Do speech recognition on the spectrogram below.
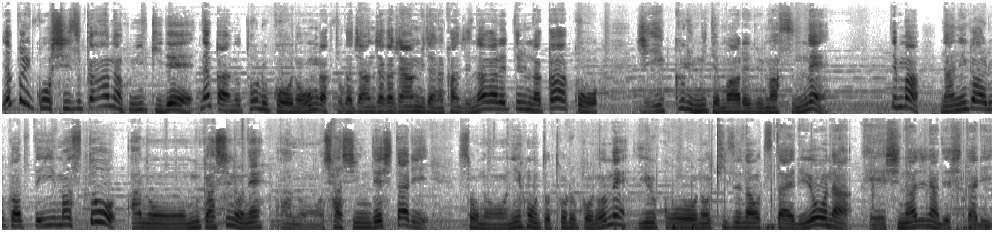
やっぱりこう静かな雰囲気で、なんかあのトルコの音楽とかじゃんじゃかじゃんみたいな感じで流れてる中、こう、じっくり見て回れますね。で、まあ、何があるかって言いますと、あの、昔のね、あの、写真でしたり、その、日本とトルコのね、友好の絆を伝えるような、えー、品々でしたり、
